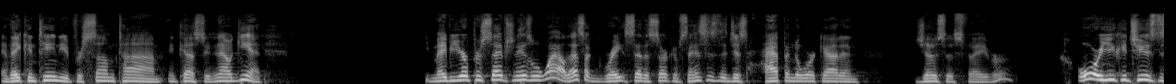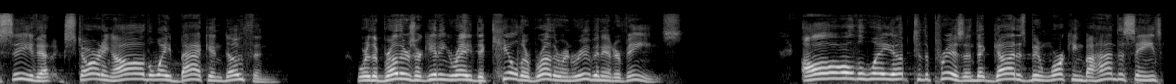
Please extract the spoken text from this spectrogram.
And they continued for some time in custody. Now, again, maybe your perception is, well, wow, that's a great set of circumstances that just happened to work out in Joseph's favor. Or you could choose to see that starting all the way back in Dothan, where the brothers are getting ready to kill their brother, and Reuben intervenes, all the way up to the prison, that God has been working behind the scenes,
